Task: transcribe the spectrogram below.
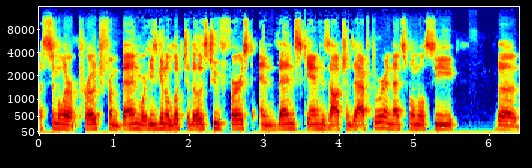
a similar approach from Ben where he's going to look to those two first and then scan his options afterward. And that's when we'll see the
